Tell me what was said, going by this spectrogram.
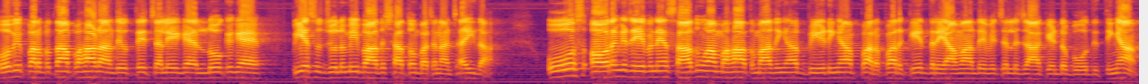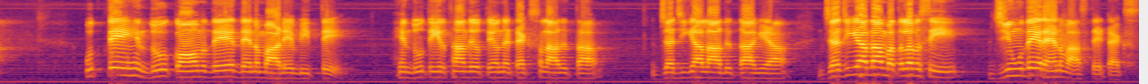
ਉਹ ਵੀ ਪਰਬਤਾਂ ਪਹਾੜਾਂ ਦੇ ਉੱਤੇ ਚਲੇ ਗਏ, ਲੁਕ ਗਏ, ਵੀ ਇਸ ਜ਼ੁਲਮੀ ਬਾਦਸ਼ਾਹ ਤੋਂ ਬਚਣਾ ਚਾਹੀਦਾ। ਉਸ ਔਰੰਗਜ਼ੇਬ ਨੇ ਸਾਧੂਆਂ ਮਹਾਤਮਾ ਦੀਆਂ ਬੇੜੀਆਂ ਭਰ ਭਰ ਕੇ ਦਰਿਆਵਾਂ ਦੇ ਵਿੱਚ ਲਿਜਾ ਕੇ ਡਬੋ ਦਿੱਤੀਆਂ। ਉੱਤੇ ਹਿੰਦੂ ਕੌਮ ਦੇ ਦਿਨ ਮਾੜੇ ਬੀਤੇ। ਹਿੰਦੂ ਤੀਰਥਾਂ ਦੇ ਉੱਤੇ ਉਹਨੇ ਟੈਕਸ ਲਾ ਦਿੱਤਾ। ਜਜੀਆ ਲਾ ਦਿੱਤਾ ਗਿਆ। ਜਜੀਆ ਦਾ ਮਤਲਬ ਸੀ ਜਿਉਂਦੇ ਰਹਿਣ ਵਾਸਤੇ ਟੈਕਸ।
